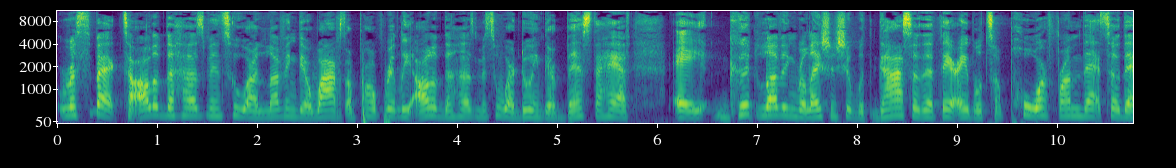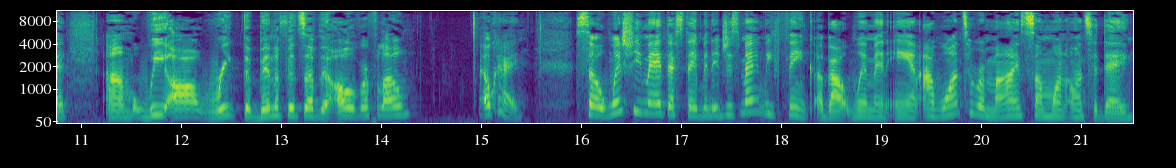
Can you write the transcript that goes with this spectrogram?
respect to all of the husbands who are loving their wives appropriately, all of the husbands who are doing their best to have a good, loving relationship with God so that they're able to pour from that, so that um, we all reap the benefits of the overflow. Okay. So when she made that statement, it just made me think about women. And I want to remind someone on today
